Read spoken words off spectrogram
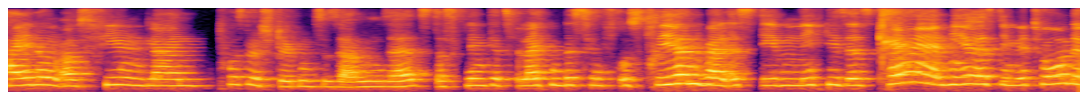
Heilung aus vielen kleinen Puzzlestücken zusammensetzt. Das klingt jetzt vielleicht ein bisschen frustrierend, weil es eben nicht dieses Cam, hier ist die Methode,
